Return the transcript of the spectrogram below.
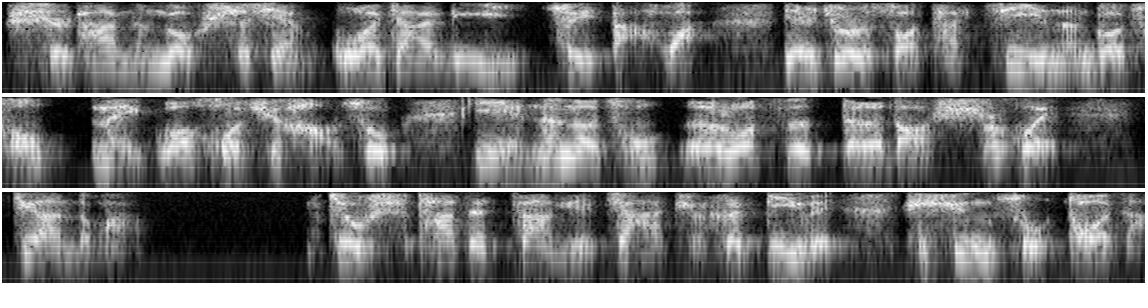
使它能够实现国家利益最大化，也就是说，它既能够从美国获取好处，也能够从俄罗斯得到实惠。这样的话，就使它的战略价值和地位迅速拓展。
